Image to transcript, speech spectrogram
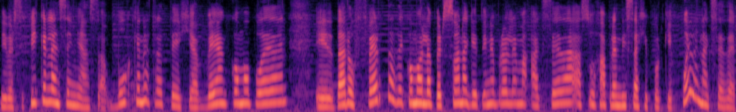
Diversifiquen la enseñanza, busquen estrategias, vean cómo pueden eh, dar ofertas de cómo la persona que tiene problemas acceda a sus aprendizajes, porque pueden acceder,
